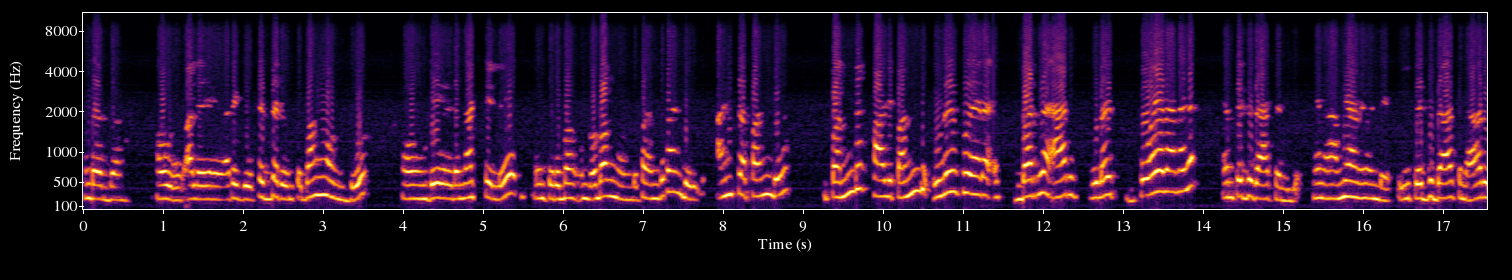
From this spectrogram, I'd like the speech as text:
ಉಂಡದ ಅವು ಅಲೆ ಅರೆಗೆ ಪೆದ್ದರೆ ಉಂಟು ಬಂಗ ಉಂಟು. ಬೇರೆಡೆ ನಟ್ಟೆಲೆ ಒಂಥರ ಬಂಗ ಉಂಡು ಪಂದು ಪಂಡೇರಿ ಅಂಚ ಪಂದು பந்து காலி பந்து உலக போயிற வர்ற யாரு உலக போயிறானால என் பெத்து தாத்தனுக்கு என் அம்மையாவே வந்து ஈ பெத்து தாத்தன் யாரு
